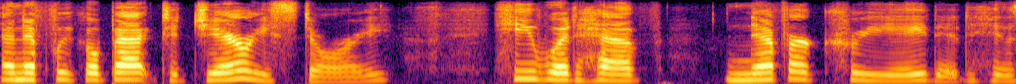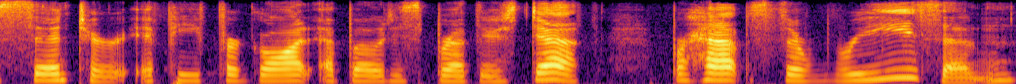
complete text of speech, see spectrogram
And if we go back to Jerry's story, he would have never created his center if he forgot about his brother's death. Perhaps the reason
